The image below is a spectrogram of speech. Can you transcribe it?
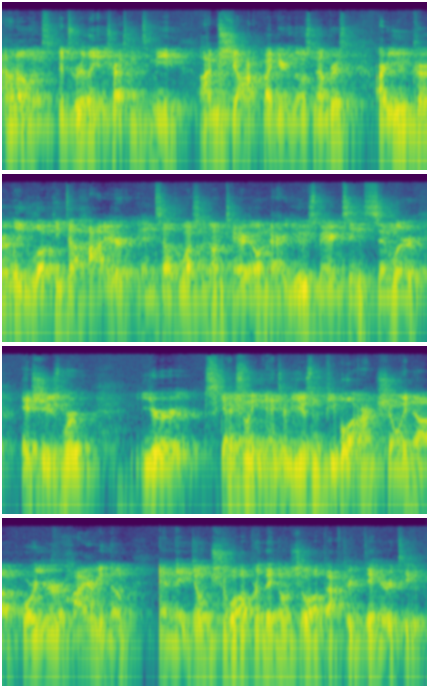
I don't know, it's, it's really interesting to me. I'm shocked by hearing those numbers. Are you currently looking to hire in Southwestern Ontario, and are you experiencing similar issues where you're scheduling interviews and people aren't showing up, or you're hiring them and they don't show up, or they don't show up after a day or two?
